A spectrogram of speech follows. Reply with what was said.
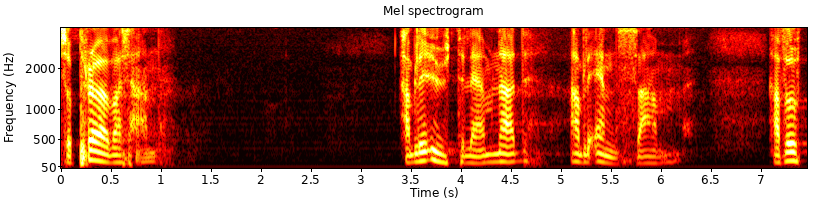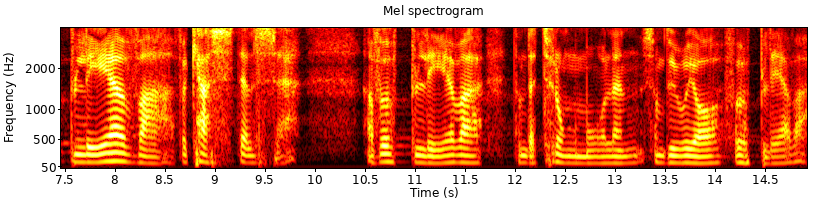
så prövas han. Han blir utlämnad, han blir ensam. Han får uppleva förkastelse. Han får uppleva de där trångmålen som du och jag får uppleva.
